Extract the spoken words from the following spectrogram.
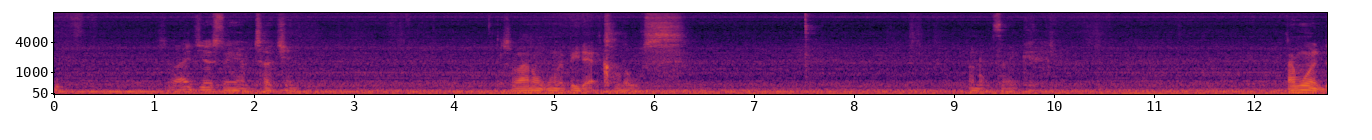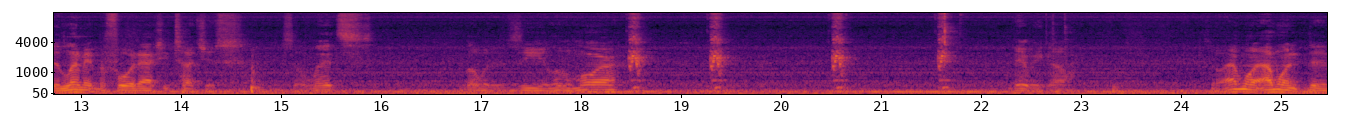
So I just am touching. So I don't want to be that close. I don't think. I want the limit before it actually touches. So let's lower the Z a little more. There we go. So I want, I want the,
